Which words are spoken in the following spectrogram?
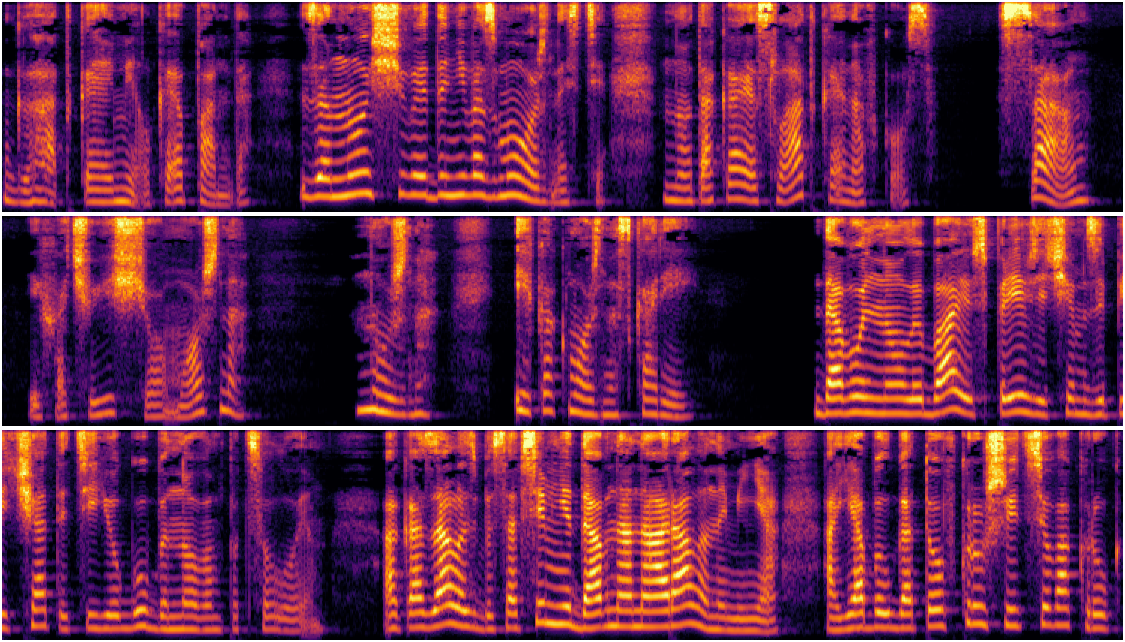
Гадкая мелкая панда. Заносчивая до невозможности, но такая сладкая на вкус. «Сам. И хочу еще. Можно?» «Нужно. И как можно скорей». Довольно улыбаюсь, прежде чем запечатать ее губы новым поцелуем. Оказалось бы, совсем недавно она орала на меня, а я был готов крушить все вокруг.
